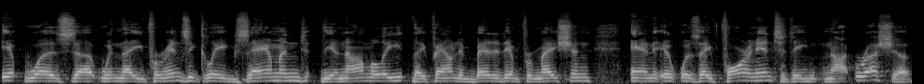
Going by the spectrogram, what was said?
it was uh, when they forensically examined the anomaly, they found embedded information, and it was a foreign entity, not Russia,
